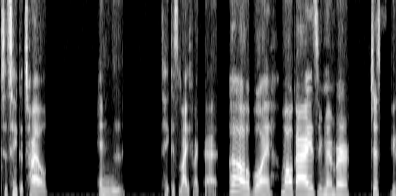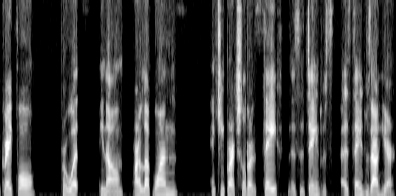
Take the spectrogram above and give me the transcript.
to take a child and take his life like that. Oh boy. Well, guys, remember just be grateful for what, you know, our loved ones and keep our children safe. This is dangerous. It's dangerous out here.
